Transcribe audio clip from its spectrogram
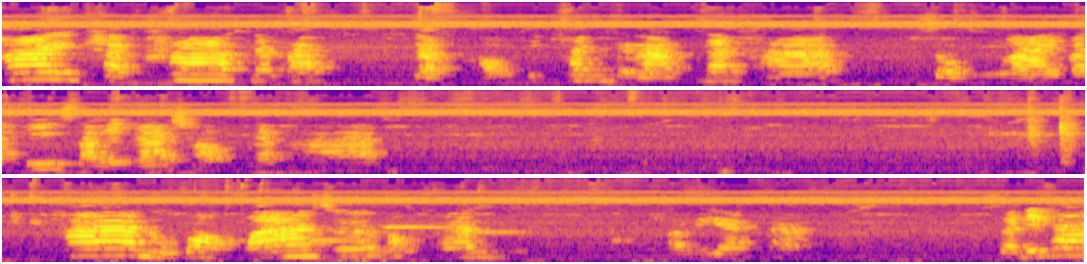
ให้แคปภาพนะคะ กับของที่ท่านรับนะคะ ส่งไลน์มาที่ซาลีน่าช็อปนะคะ ถ้า หนูบอกว่าชื่อของท่านขออนุญาตค่ะ สวัสดีค่ะ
